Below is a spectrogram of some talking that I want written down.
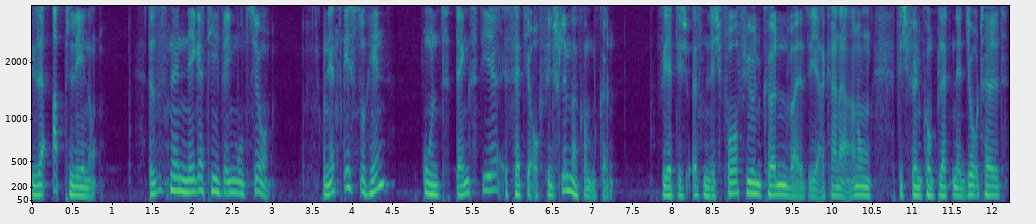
diese Ablehnung. Das ist eine negative Emotion. Und jetzt gehst du hin und denkst dir, es hätte ja auch viel schlimmer kommen können. Sie hätte dich öffentlich vorführen können, weil sie ja keine Ahnung dich für einen kompletten Idiot hält.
